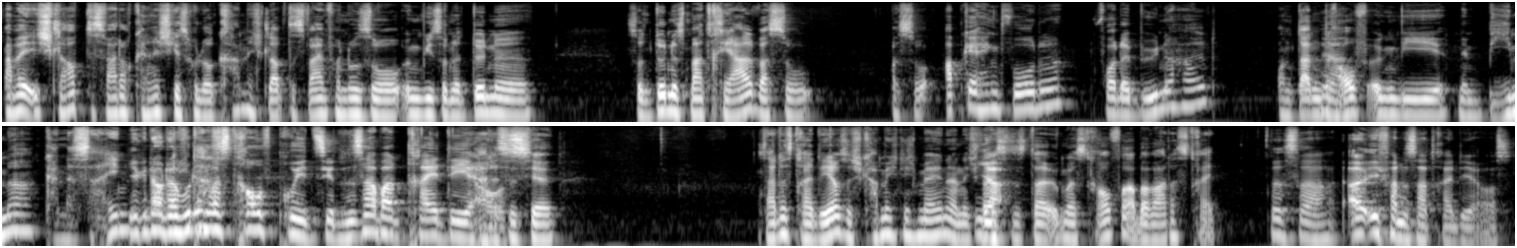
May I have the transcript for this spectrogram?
Aber ich glaube, das war doch kein richtiges Hologramm. Ich glaube, das war einfach nur so irgendwie so eine dünne, so ein dünnes Material, was so, was so abgehängt wurde vor der Bühne halt. Und dann Ja. drauf irgendwie mit dem Beamer. Kann das sein? Ja, genau, da wurde irgendwas drauf projiziert. und Das sah aber 3D Ja, aus. das ist ja. Sah das 3D aus? Ich kann mich nicht mehr erinnern. Ich Ja. weiß, dass da irgendwas drauf war, aber war das 3D? das sah, ah, ich fand, es sah 3D aus.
